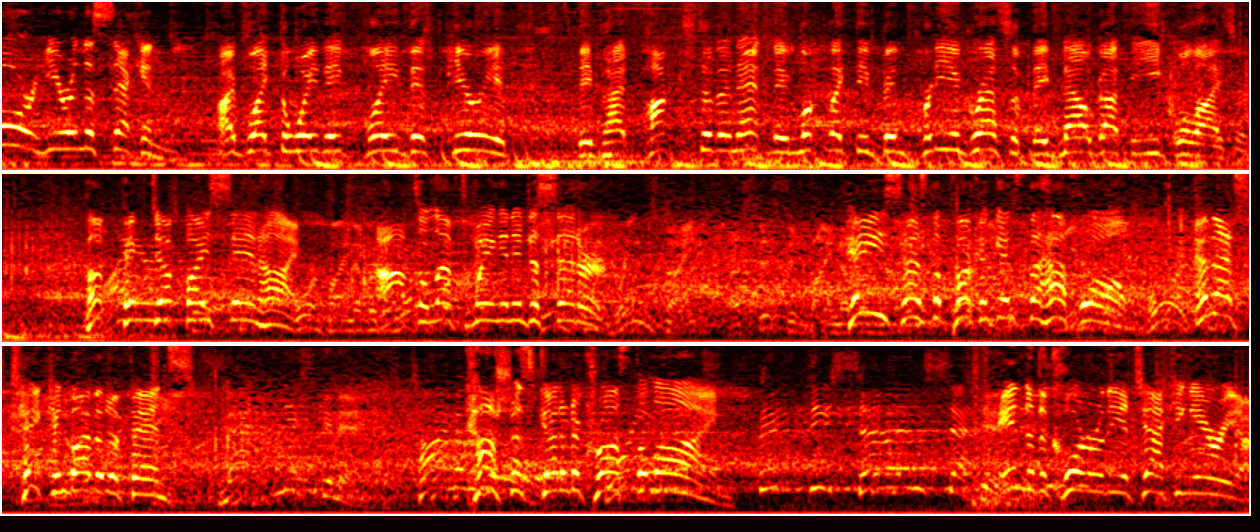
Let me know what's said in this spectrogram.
Score here in the second. I've liked the way they've played this period. They've had pucks to the net, and they look like they've been pretty aggressive. They've now got the equalizer. Puck picked up by Sanheim. Off the left wing and into center. Hayes has the puck against the half wall. And that's taken by the defense. Kasha's got it across the line. Into the corner of the attacking area.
